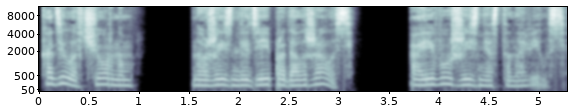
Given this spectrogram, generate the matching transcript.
ходила в черном, но жизнь людей продолжалась, а его жизнь остановилась.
